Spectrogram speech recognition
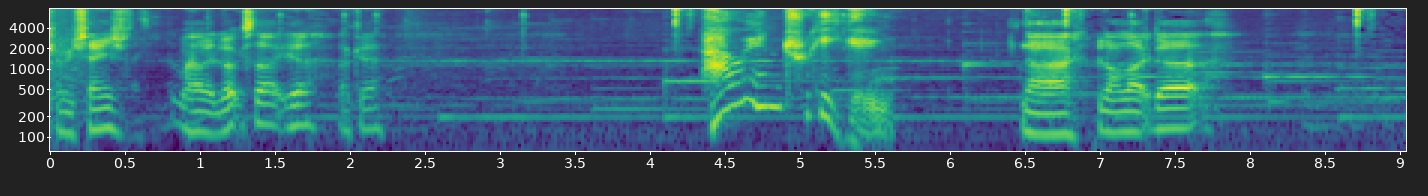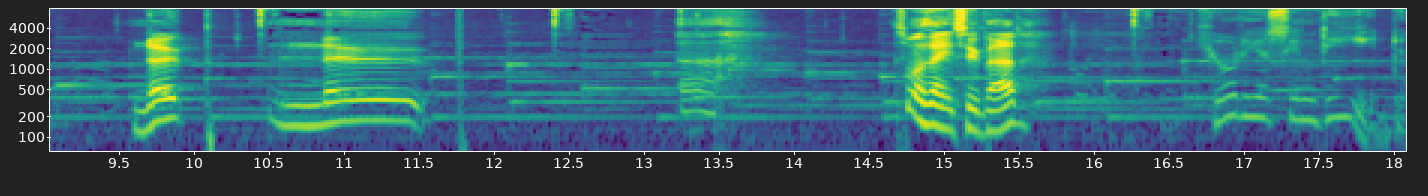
Can we change how it looks like? Yeah, okay. How intriguing. Nah, we don't like that. Nope. Nope. Uh, this one's ain't too bad. Curious indeed.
